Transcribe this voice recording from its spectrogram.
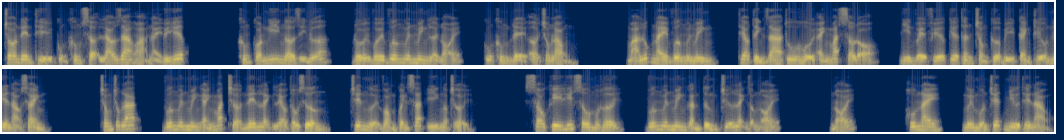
cho nên thì cũng không sợ lao gia hỏa này uy hiếp. Không còn nghi ngờ gì nữa, đối với vương nguyên minh lời nói, cũng không để ở trong lòng. Mà lúc này vương nguyên minh, theo tỉnh gia thu hồi ánh mắt sau đó, nhìn về phía kia thân trong cửa bí cảnh thiếu niên áo xanh. Trong chốc lát, vương nguyên minh ánh mắt trở nên lạnh leo thấu xương, trên người vòng quanh sát ý ngập trời sau khi hít sâu một hơi, vương nguyên minh gần từng chữ lạnh giọng nói nói, hôm nay, ngươi muốn chết như thế nào?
